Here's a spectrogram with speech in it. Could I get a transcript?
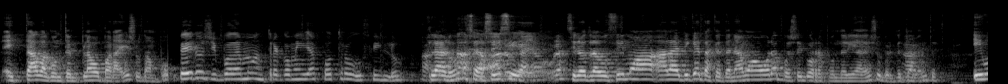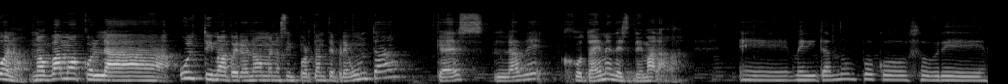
estaba contemplado para eso tampoco. Pero sí podemos, entre comillas, pues traducirlo. Claro, o sea, sí, sí. Si lo traducimos a, a las etiquetas que tenemos ahora, pues sí correspondería a eso perfectamente. Y bueno, nos vamos con la última, pero no menos importante pregunta, que es la de JM desde Málaga. Eh, meditando un poco sobre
